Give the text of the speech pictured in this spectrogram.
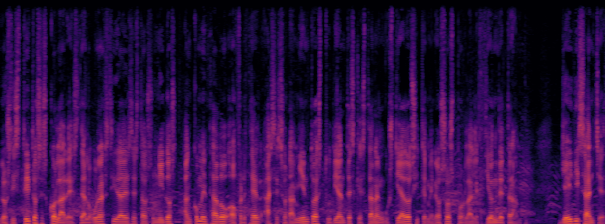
los distritos escolares de algunas ciudades de Estados Unidos han comenzado a ofrecer asesoramiento a estudiantes que están angustiados y temerosos por la elección de Trump. J.D. Sánchez,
